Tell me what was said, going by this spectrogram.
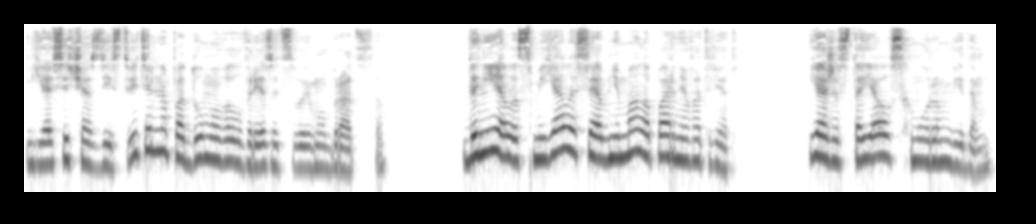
Я сейчас действительно подумывал врезать своему братцу. Даниэла смеялась и обнимала парня в ответ. Я же стоял с хмурым видом.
